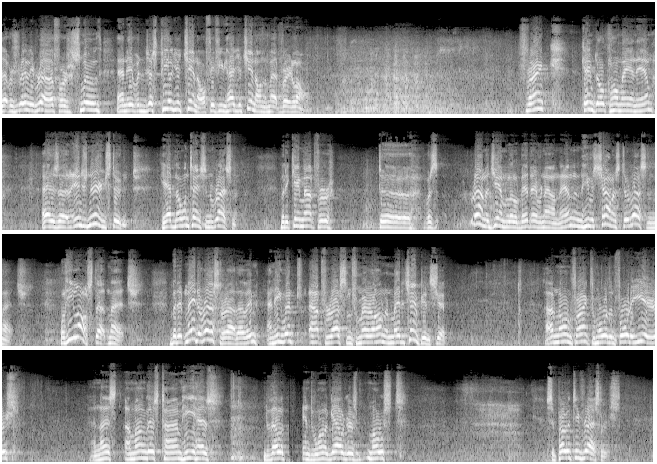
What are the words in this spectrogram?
that was really rough or smooth, and it would just peel your chin off if you had your chin on the mat very long. Frank came to Oklahoma A&M as an engineering student. He had no intention of wrestling, but he came out for to was around the gym a little bit every now and then, and he was challenged to a wrestling match. Well, he lost that match, but it made a wrestler out of him, and he went out for wrestling from there on and made a championship. I've known Frank for more than 40 years, and this, among this time, he has developed into one of Gallagher's most superlative wrestlers.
